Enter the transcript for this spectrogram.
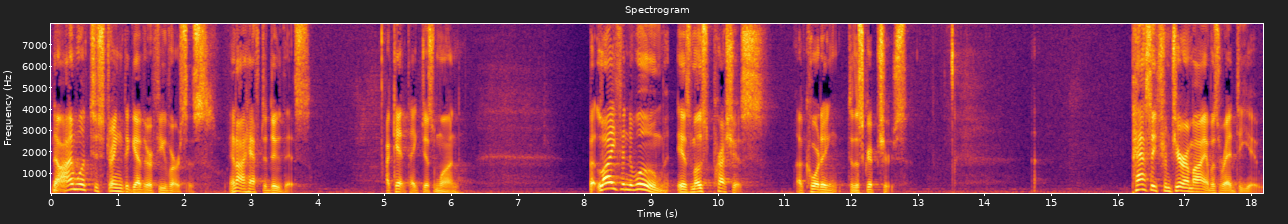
Now, I want to string together a few verses, and I have to do this. I can't take just one. But life in the womb is most precious according to the scriptures. Passage from Jeremiah was read to you.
